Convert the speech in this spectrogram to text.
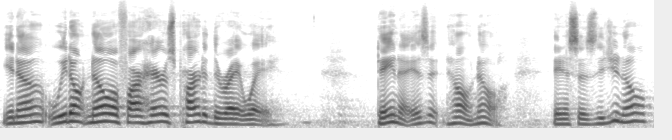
You know, we don't know if our hair is parted the right way. Dana, is it? No, no. Dana says, Did you know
